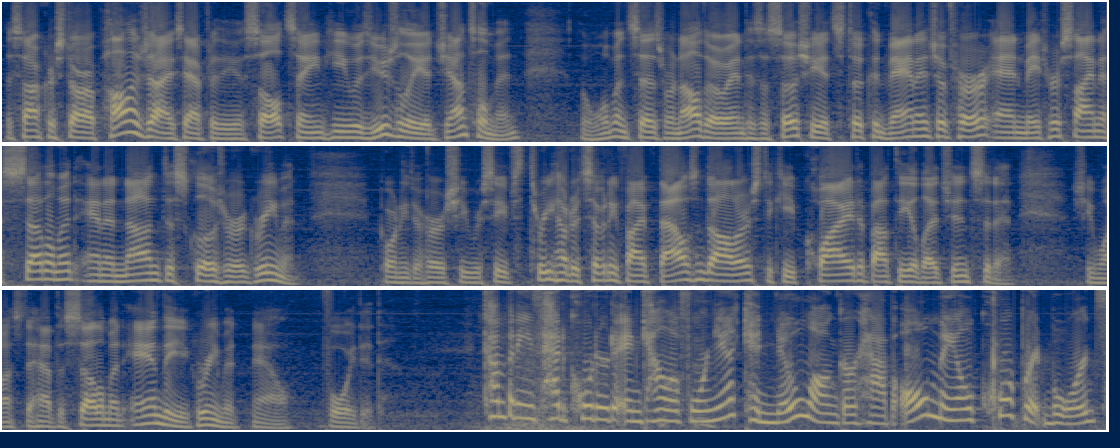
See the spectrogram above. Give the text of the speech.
the soccer star apologized after the assault, saying he was usually a gentleman. The woman says Ronaldo and his associates took advantage of her and made her sign a settlement and a non-disclosure agreement. According to her, she receives $375,000 to keep quiet about the alleged incident. She wants to have the settlement and the agreement now voided. Companies headquartered in California can no longer have all-male corporate boards.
